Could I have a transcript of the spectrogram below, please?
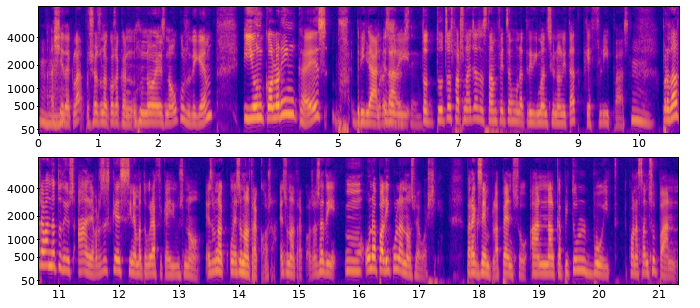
Mhm. així de clar, però això és una cosa que no és nou, que us ho diguem, i un coloring que és uf, brillant. és a Brutal, dir, sí. tot, tots els personatges estan fets amb una tridimensionalitat que flipes. Mm. Però d'altra banda tu dius, ah, llavors és que és cinematogràfica, i dius, no, és una, és una altra cosa, és una altra cosa. És a dir, mm, una pel·lícula no es veu així. Per exemple, penso en el capítol 8, quan estan sopant,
